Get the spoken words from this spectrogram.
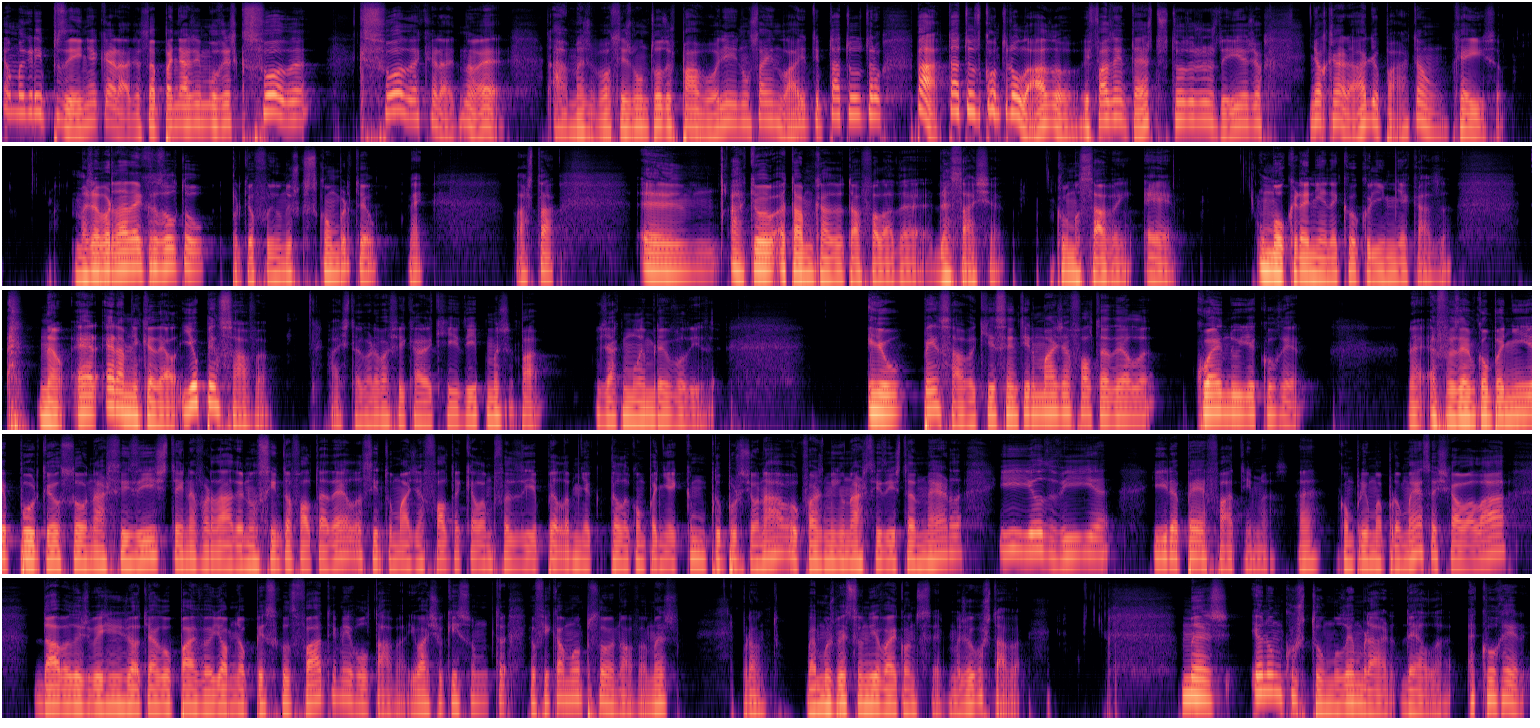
é uma gripezinha, caralho. Se apanhas e morres, que se foda. Que se foda, caralho. Não é? Ah, mas vocês vão todos para a bolha e não saem de lá. E tipo, está tudo, pá, está tudo controlado. E fazem testes todos os dias. E oh, caralho, pá, então, que é isso? Mas a verdade é que resultou. Porque eu fui um dos que se converteu, né? Lá está. Um, ah, que eu até há um bocado estava a falar da, da Sasha como sabem, é uma ucraniana que eu acolhi em minha casa. Não, era, era a minha cadela. E eu pensava, isto agora vai ficar aqui deep, mas pá, já que me lembrei, eu vou dizer. Eu pensava que ia sentir mais a falta dela quando ia correr né, a fazer-me companhia porque eu sou narcisista e na verdade eu não sinto a falta dela, sinto mais a falta que ela me fazia pela, minha, pela companhia que me proporcionava, o que faz de mim um narcisista de merda, e eu devia ir a pé a Fátima. Né? Cumpri uma promessa, chegava lá, dava dois beijinhos ao Tiago Paiva e ao melhor pêssego de Fátima e voltava. Eu acho que isso me tra... eu ficava uma pessoa nova, mas pronto, vamos ver se um dia vai acontecer. Mas eu gostava. Mas eu não me costumo lembrar dela a correr.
